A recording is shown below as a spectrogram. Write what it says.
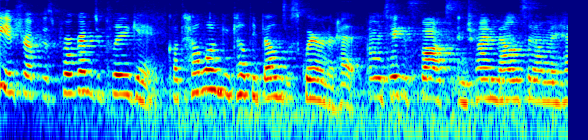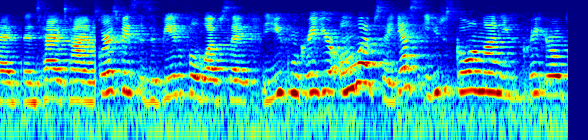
We interrupt this program to play a game called How Long Can Keltie Balance a Square on Her Head? I'm gonna take this box and try and balance it on my head the entire time. Squarespace is a beautiful website you can create your own website. Yes, you just go online, you can create your own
